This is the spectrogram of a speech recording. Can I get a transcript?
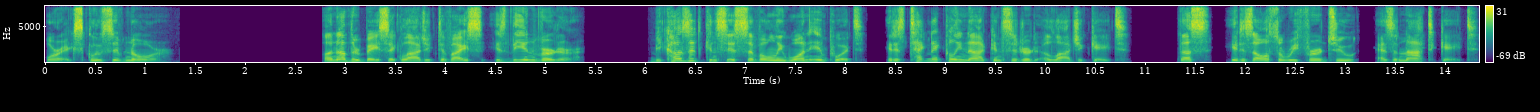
or exclusive NOR. Another basic logic device is the inverter. Because it consists of only one input, it is technically not considered a logic gate. Thus, it is also referred to as a NOT gate.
